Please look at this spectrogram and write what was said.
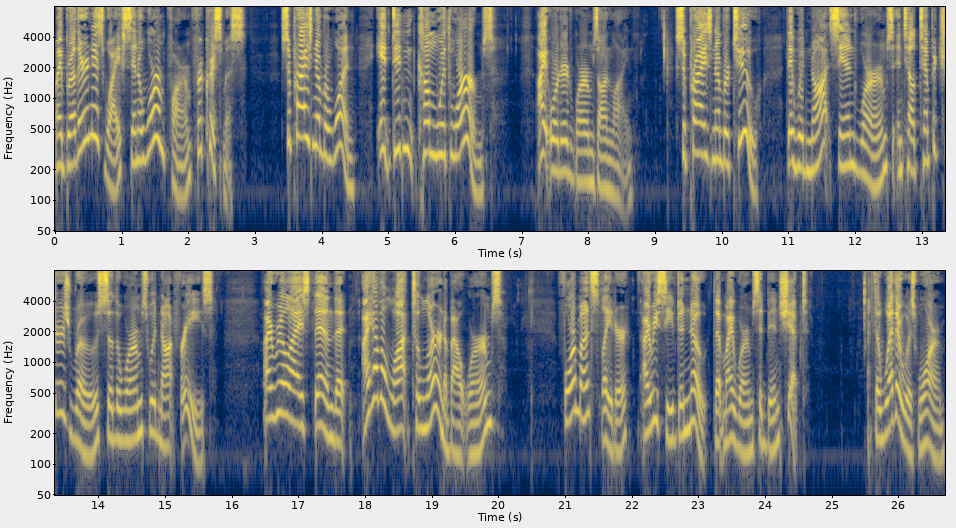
My brother and his wife sent a worm farm for Christmas. Surprise number one, it didn't come with worms. I ordered worms online. Surprise number two, they would not send worms until temperatures rose so the worms would not freeze. I realized then that I have a lot to learn about worms. Four months later, I received a note that my worms had been shipped. The weather was warm,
